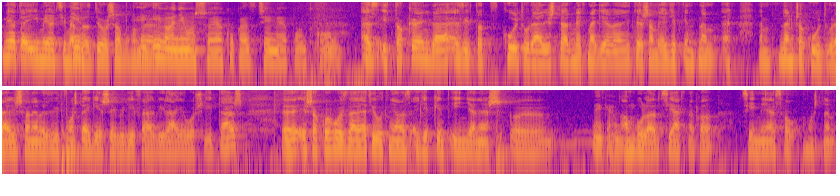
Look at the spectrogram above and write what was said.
Mi a te e-mail címet, az gyorsan mondd el. ivanyolsolya.gmail.com ez itt a könyve, ez itt a kulturális termék megjelenítés, ami egyébként nem, nem, nem csak kulturális, hanem ez itt most egészségügyi felvilágosítás, és akkor hozzá lehet jutni az egyébként ingyenes Igen. ambulanciáknak a címéhez, ha most nem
